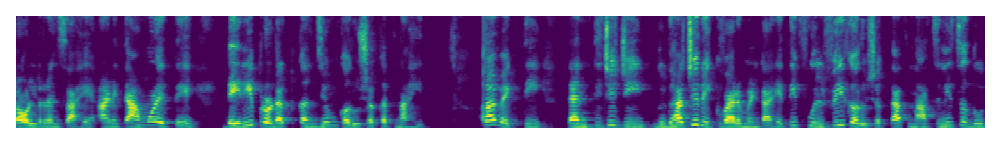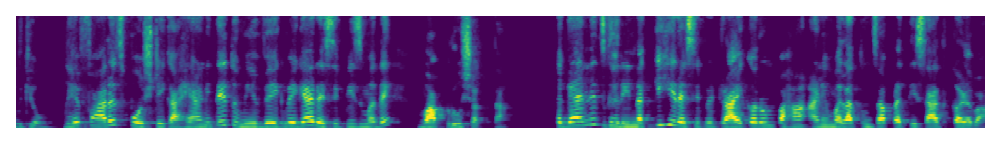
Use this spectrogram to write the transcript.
टॉलरन्स आहे आणि त्यामुळे ते डेअरी प्रोडक्ट कन्झ्युम करू शकत नाहीत. अशा व्यक्ती त्यांची जी दुधाची रिक्वायरमेंट आहे ती फुलफिल करू शकतात नाचणीचं दूध घेऊन. हे फारच पौष्टिक आहे आणि ते तुम्ही वेगवेगळ्या रेसिपीजमध्ये वापरू शकता. सगळ्यांनीच घरी नक्की ही रेसिपी ट्राय करून पहा आणि मला तुमचा प्रतिसाद कळवा.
